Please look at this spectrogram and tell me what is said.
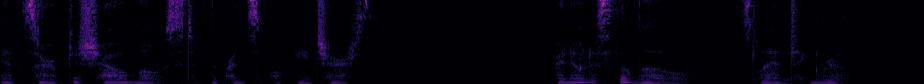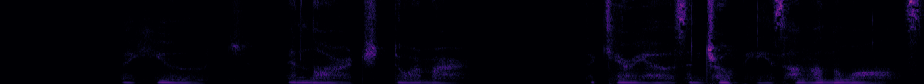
yet served to show most of the principal features. I noticed the low, slanting roof, the huge, enlarged dormer, the curios and trophies hung on the walls,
